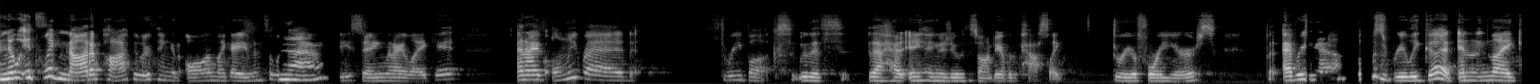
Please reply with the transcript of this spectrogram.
No, it's like not a popular thing at all. And like I even feel like no. saying that I like it. And I've only read three books with that had anything to do with zombie over the past like three or four years. But every yeah. was really good. And like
